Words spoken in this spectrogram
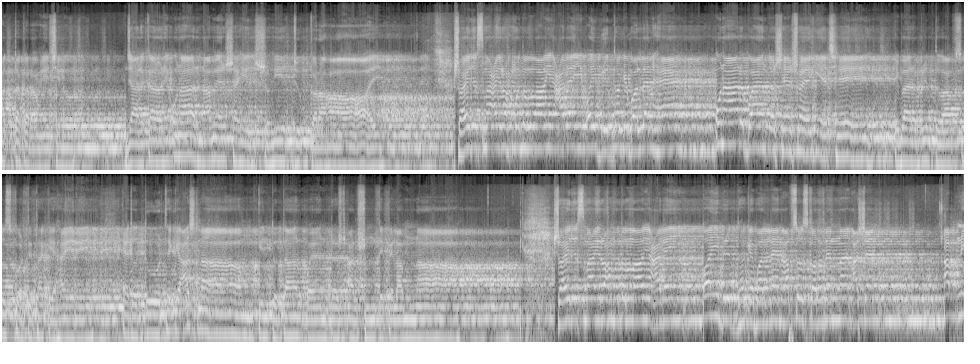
হত্যা করা হয়েছিল। যার কারণে ওনার নামের শাহিদ শহীদ যোগ করা হয়। শহীদ ইসমাইল রহমতুল্লাহ আলাই ওই বৃদ্ধকে বললেন হ্যাঁ ওনার বয়ান তো শেষ হয়ে গিয়েছে। এবার বৃদ্ধ আফসোস করতে থাকে, হায় রে, এত দূর থেকে আসলাম, কিন্তু তার বয়ানটা আর শুনতে পেলাম না। শহীদ ইসমাইল রহমতুল্লাহ আলাই ওই বৃদ্ধকে বললেন, আফসোস করবেন না, আসেন। আপনি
